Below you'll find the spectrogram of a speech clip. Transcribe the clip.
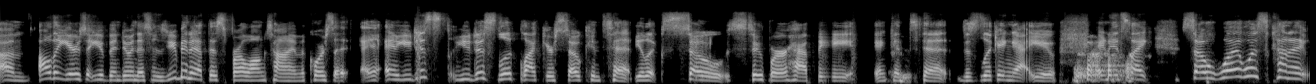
um, all the years that you've been doing this, and you've been at this for a long time, of course, and you just you just look like you're so content. You look so super happy and content just looking at you. And it's like, so what was kind of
